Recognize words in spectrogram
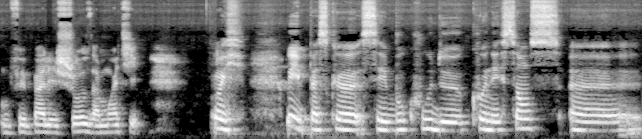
on ne fait pas les choses à moitié. Oui, oui, parce que c'est beaucoup de connaissances. Euh,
